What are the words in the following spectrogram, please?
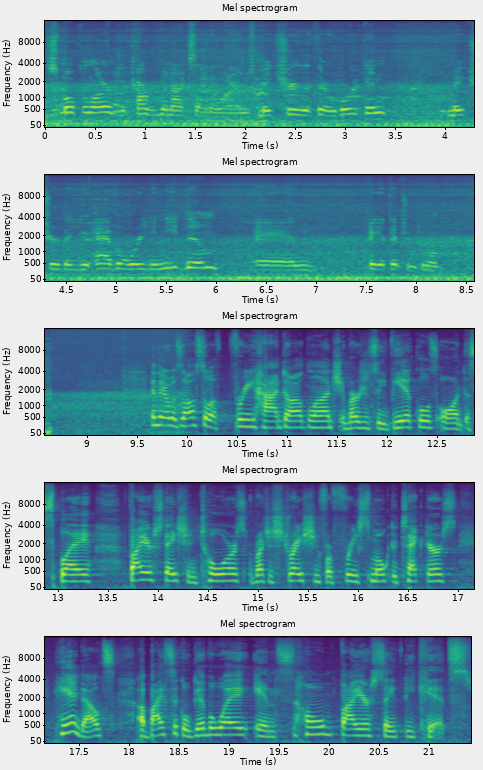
Smoke alarms and carbon monoxide alarms, make sure that they're working, make sure that you have them where you need them, and pay attention to them. And there was also a free hot dog lunch, emergency vehicles on display, fire station tours, registration for free smoke detectors, handouts, a bicycle giveaway, and home fire safety kits.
